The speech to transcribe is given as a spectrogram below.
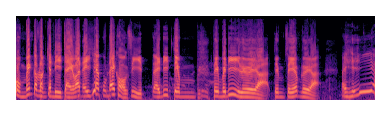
ผมไม่งกำลังจะดีใจว่าไอ้เหี้ยกูได้ของสี่ไอ้นี่เต็มเต็มไปดีเลยอะ เต็มเซฟเลยอะ ไอ้เหี้ย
